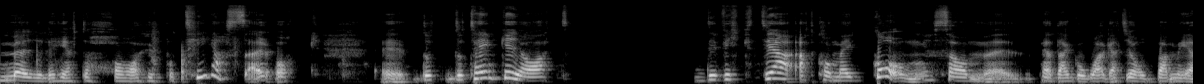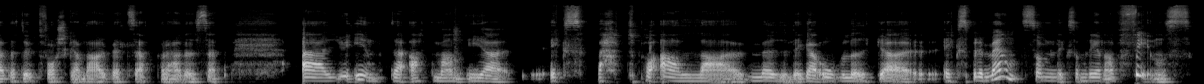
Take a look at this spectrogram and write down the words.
möjlighet att ha hypoteser. Och eh, då, då tänker jag att det viktiga att komma igång som eh, pedagog, att jobba med ett utforskande arbetssätt på det här viset, är ju inte att man är expert på alla möjliga olika experiment som liksom redan finns.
